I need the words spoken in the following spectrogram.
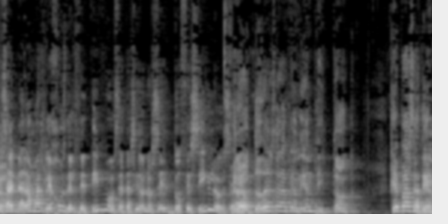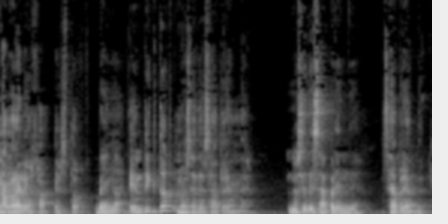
o sea, nada más lejos del cetismo. O sea, te ha sido, no sé, 12 siglos. Pero Ah, todo esto lo aprendí en TikTok. ¿Qué pasa? Tiene una moraleja esto. Venga, En TikTok no se desaprende, no se desaprende. se aprende.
